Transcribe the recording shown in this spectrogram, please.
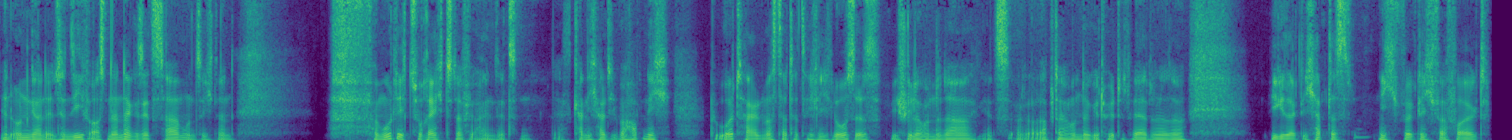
in Ungarn intensiv auseinandergesetzt haben und sich dann vermutlich zu Recht dafür einsetzen. Das kann ich halt überhaupt nicht beurteilen, was da tatsächlich los ist, wie viele Hunde da jetzt, oder ob da Hunde getötet werden oder so. Wie gesagt, ich habe das nicht wirklich verfolgt.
